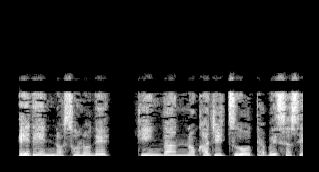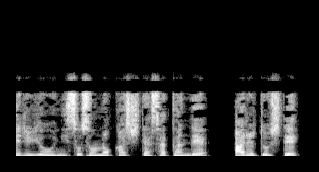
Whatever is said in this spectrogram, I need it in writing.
エデンの園で、禁断の果実を食べさせるようにそそのかしたサタンで、あるとして、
